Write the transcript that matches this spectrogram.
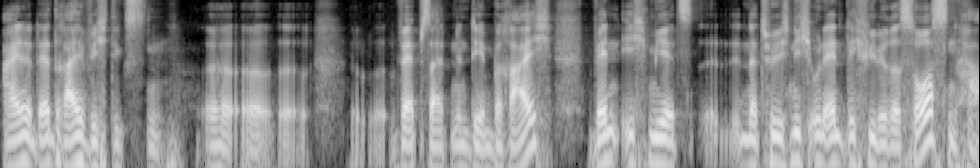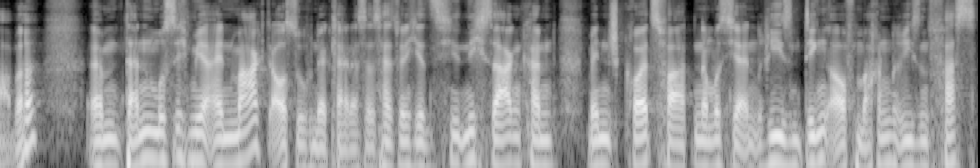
eine der drei wichtigsten äh, äh, Webseiten in dem Bereich. Wenn ich mir jetzt äh, natürlich nicht unendlich viele Ressourcen habe, ähm, dann muss ich mir einen Markt aussuchen, der kleiner ist. Das heißt, wenn ich jetzt nicht sagen kann, Mensch, Kreuzfahrten, da muss ich ja ein riesen Ding aufmachen, ein riesen Fass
